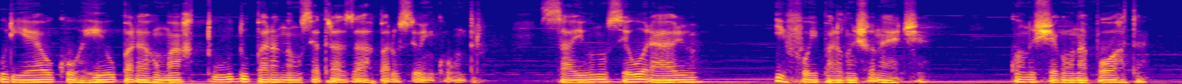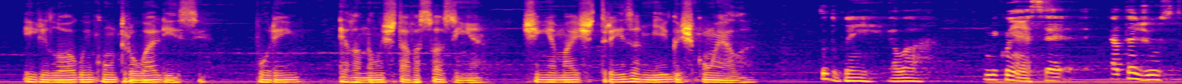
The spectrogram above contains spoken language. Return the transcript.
Uriel correu para arrumar tudo para não se atrasar para o seu encontro. Saiu no seu horário e foi para a lanchonete. Quando chegou na porta, ele logo encontrou Alice. Porém, ela não estava sozinha. Tinha mais três amigas com ela. Tudo bem, ela me conhece, é, é até justo.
